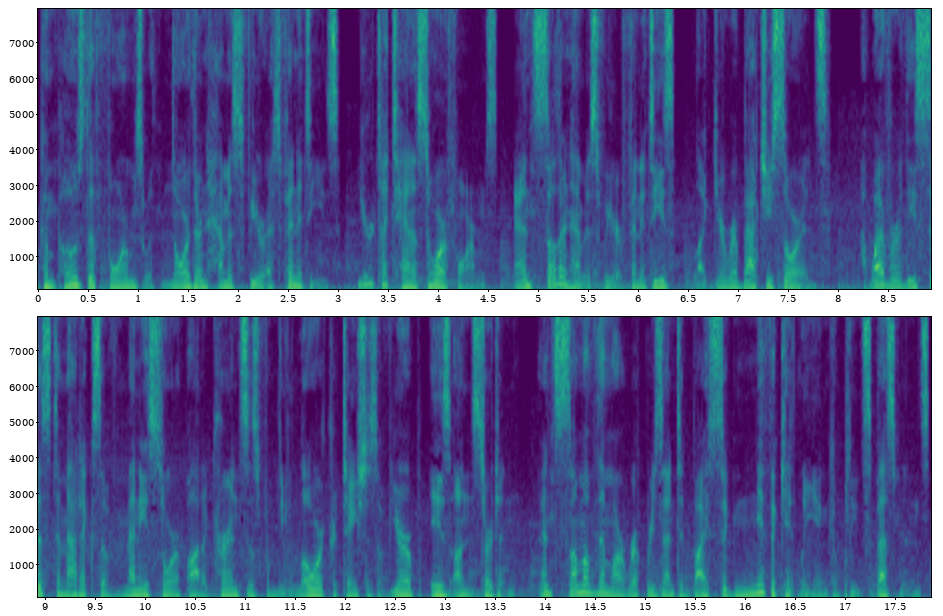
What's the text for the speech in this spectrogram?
composed of forms with northern hemisphere affinities, your titanosauriforms, and southern hemisphere affinities like your Rebbachisaurids. However, the systematics of many sauropod occurrences from the lower Cretaceous of Europe is uncertain, and some of them are represented by significantly incomplete specimens,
